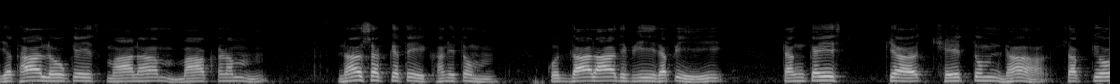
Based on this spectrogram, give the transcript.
यथा लोके स्मान माखण न शक्यते खनितुम कुद्दालादिभिरपि टङ्कैश्च न शक्यो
